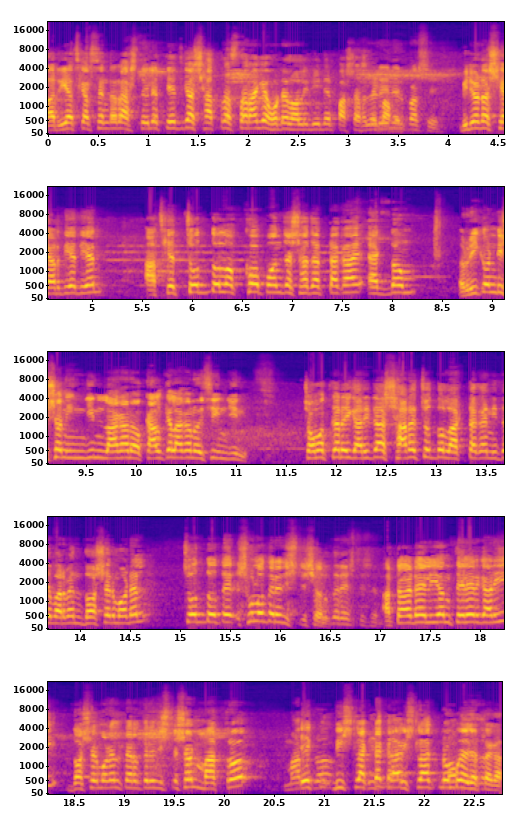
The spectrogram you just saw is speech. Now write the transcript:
আর রিয়াজ কার সেন্টারে আসতে হলে তেজগা সাত রাস্তার আগে হোটেল হলিডের পাশে আসলে হলিডে পাশে। ভিডিওটা শেয়ার দিয়ে দিন আজকে চোদ্দ লক্ষ পঞ্চাশ হাজার টাকায় একদম রিকন্ডিশন ইঞ্জিন লাগানো কালকে লাগানো হয়েছে ইঞ্জিন চমৎকার এই গাড়িটা সাড়ে চোদ্দ লাখ টাকা নিতে পারবেন দশের মডেল চোদ্দতে ষোলোতে রেজিস্ট্রেশন রেজিস্ট্রেশন আর টয়টা এলিয়ন তেলের গাড়ি দশের মডেল তেরোতে রেজিস্ট্রেশন মাত্র বিশ লাখ টাকা বিশ লাখ নব্বই হাজার টাকা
